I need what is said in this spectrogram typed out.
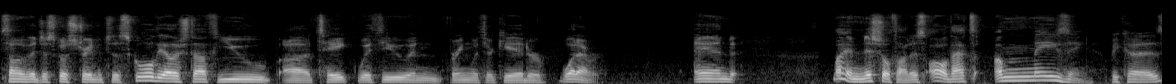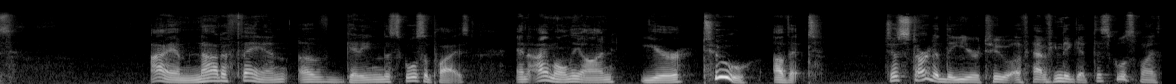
Some of it just goes straight into the school, the other stuff you uh, take with you and bring with your kid or whatever. And my initial thought is, oh, that's amazing because I am not a fan of getting the school supplies. And I'm only on year two of it. Just started the year two of having to get the school supplies.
